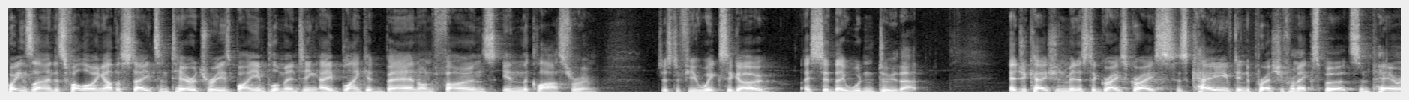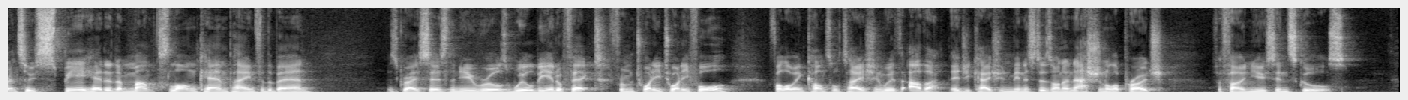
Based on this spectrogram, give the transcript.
Queensland is following other states and territories by implementing a blanket ban on phones in the classroom. Just a few weeks ago, they said they wouldn't do that. Education Minister Grace Grace has caved into pressure from experts and parents who spearheaded a months long campaign for the ban. As Grace says, the new rules will be in effect from 2024, following consultation with other education ministers on a national approach for phone use in schools.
